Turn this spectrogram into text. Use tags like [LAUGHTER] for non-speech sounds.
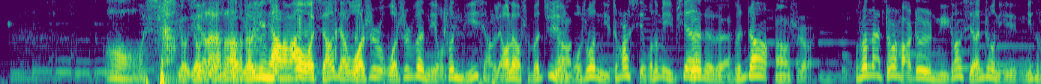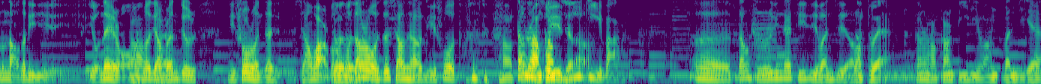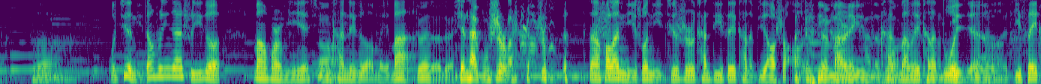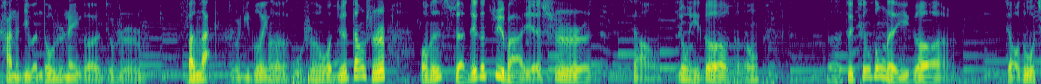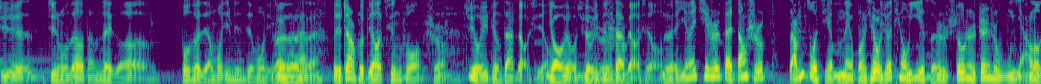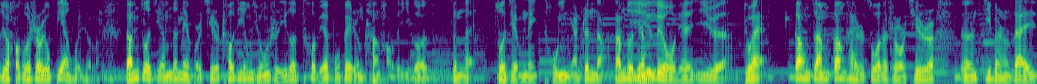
哦，想起有有有来了。有。印象了吗？哦，我想起来了，我是我是问你，我说你想聊聊什么剧？啊我说你正好写过那么一篇对对对，文章，嗯是，我说那正好就是你刚写完之后，你你可能脑子里有内容，啊我说要不然就是你说说你的想法吧。对对对我当时我就想起来了，你一说我突然啊，当时好像刚第一季吧，呃，当时应该第一季完结了，啊对，当时好像刚第一季完完结，对，我记得你当时应该是一个漫画迷，喜欢啊看这个美漫，对对对，现在不是了，[LAUGHS] 是吧？但后来你说你其实看 DC 看的比较少，[LAUGHS] 你对漫威看的看漫威看的多一些对对啊。对，DC 看的基本都是那个就是番外，就是一个一个的故事嗯，我觉得当时我们选这个剧吧，也是想用一个可能呃最轻松的一个角度去进入到咱们这个播客节目、音频节目里边来。对对对，我觉得这样会比较轻松，是具有一定代表性，有有确有一定代表性。对，因为其实，在当时咱们做节目那会儿，其实我觉得挺有意思，都是真是五年了，我觉得好多事儿又变回去了。咱们做节目的那会儿，其实超级英雄是一个特别不被人看好的一个分类。做节目那头一年，真的，咱们做节一目六年一月，对，刚咱们刚开始做的时候，其实嗯、基本上在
